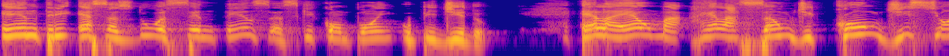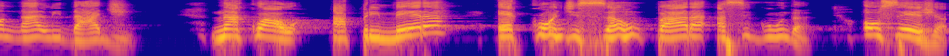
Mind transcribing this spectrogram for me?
entre essas duas sentenças que compõem o pedido. Ela é uma relação de condicionalidade, na qual a primeira é condição para a segunda. Ou seja,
